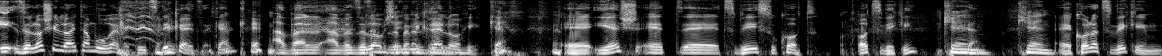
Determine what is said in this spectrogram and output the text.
היא- זה לא שהיא לא הייתה מעורבת, היא הצדיקה את זה, כן? כן. אבל, אבל זה, זה לא, זה במקרה. לא היא. כן. אה, יש את אה, צבי סוכות, או צביקי. כן, כן. אה, כל הצביקים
